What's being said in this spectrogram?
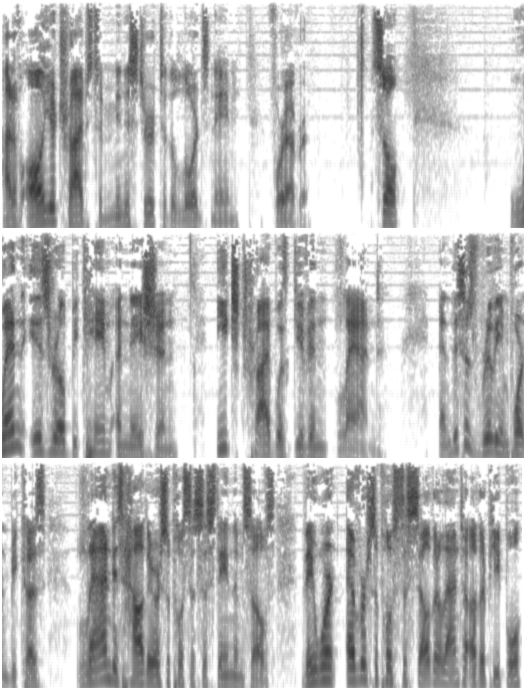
out of all your tribes to minister to the Lord's name forever. So, when Israel became a nation, each tribe was given land. And this is really important because land is how they were supposed to sustain themselves. They weren't ever supposed to sell their land to other people.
